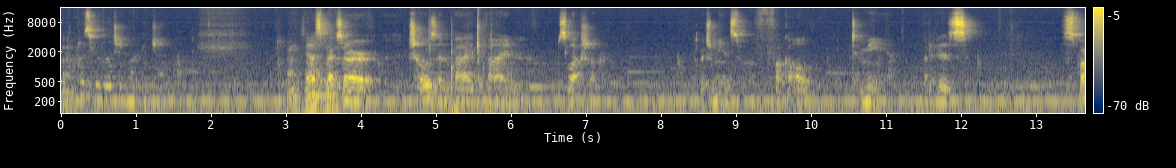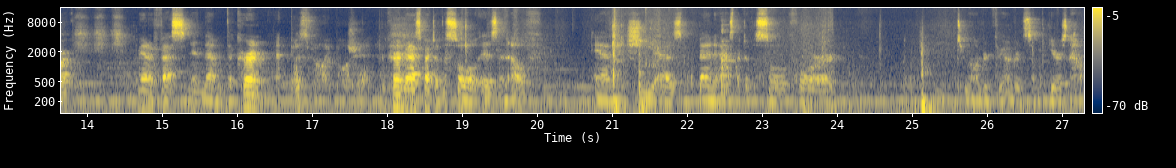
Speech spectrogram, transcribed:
But How does religion work in general? depends The on- aspects are chosen by divine selection, which means fuck all to me, but it is spark manifests in them. The current it does smell like bullshit. the current aspect of the soul is an elf, and she has been an aspect of the soul for 200, 300 some years now.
